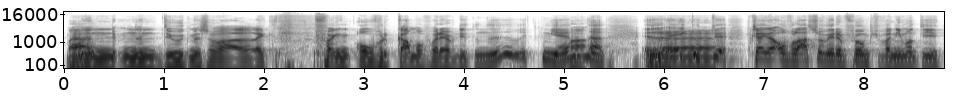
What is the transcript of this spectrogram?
Maar ja. een, een dude met zo'n like, fucking overkam of whatever. Die dan, wat kom jij Maar- vandaan? En dan, Ja, hey, ik, ik zag daar overlaatst zo weer een filmpje van iemand die...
